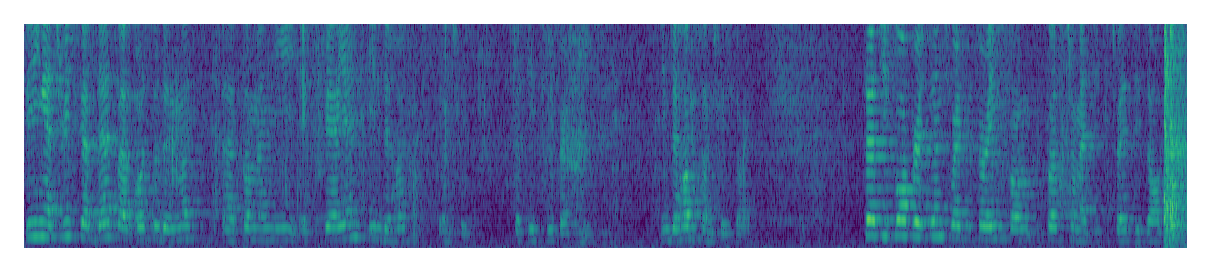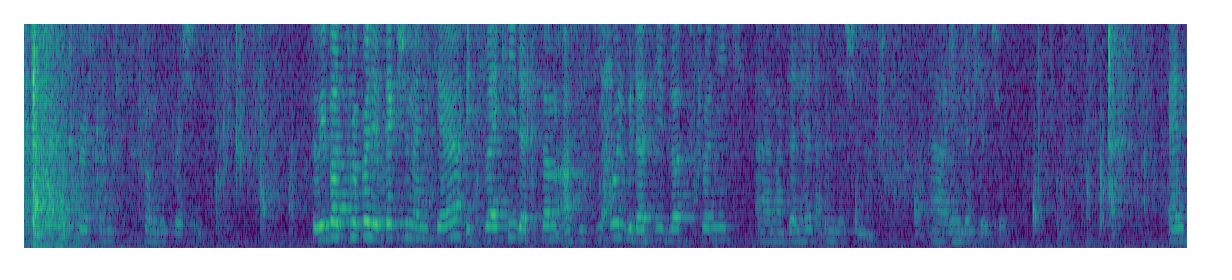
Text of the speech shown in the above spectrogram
Being at risk of death was also the most uh, commonly experienced in the host country, 33%. In the home country, sorry. 34% were suffering from post-traumatic stress disorder and 20% from depression. So without proper detection and care, it's likely that some of these people would have developed chronic uh, mental health conditions uh, in the future. And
